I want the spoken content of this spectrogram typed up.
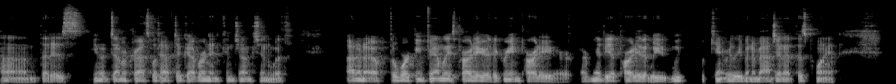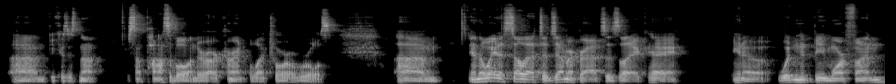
Um, that is, you know, Democrats would have to govern in conjunction with, I don't know, the Working Families Party or the Green Party or, or maybe a party that we, we can't really even imagine at this point um, because it's not it's not possible under our current electoral rules. Um, and the way to sell that to Democrats is like, hey, you know, wouldn't it be more fun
